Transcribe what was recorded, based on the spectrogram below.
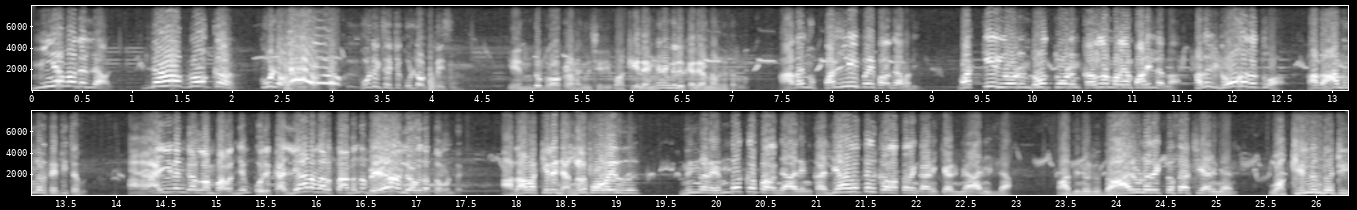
നിയമദല്ലാൾ law broker. Cool down cool drinks വെച്ച് കൂൾ ഡൗൺ പ്ലീസ് എന്ത് ബ്രോക്കർ ആണെങ്കിലും ശരി. വക്കീൽ എങ്ങനെങ്കിലും കല്യാണം നടത്തി തരണം. അതങ്ങ് പള്ളി പോയി പറഞ്ഞാ മതി. വക്കീലിനോടും ഡോക്ടറോടും കള്ളം പറയാൻ പാടില്ലെന്നാ. അതൊരു ലോകതത്വ അതാ നിങ്ങൾ തെറ്റിച്ചത്. ആയിരം കള്ളം പറഞ്ഞും ഒരു കല്യാണം നടത്താമെന്ന് വേറൊരു ലോകതത്വമുണ്ട്. അതാ വക്കീലെ ഞങ്ങൾ ഫോളോ ചെയ്തത്. നിങ്ങൾ എന്തൊക്കെ പറഞ്ഞാലും കല്യാണത്തിൽ കള്ളത്തരം കാണിക്കാൻ ഞാനില്ല. അതിനൊരു ദാരുണ രക്തസാക്ഷിയാണ് ഞാൻ. വക്കീലിന് എന്തോറ്റി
